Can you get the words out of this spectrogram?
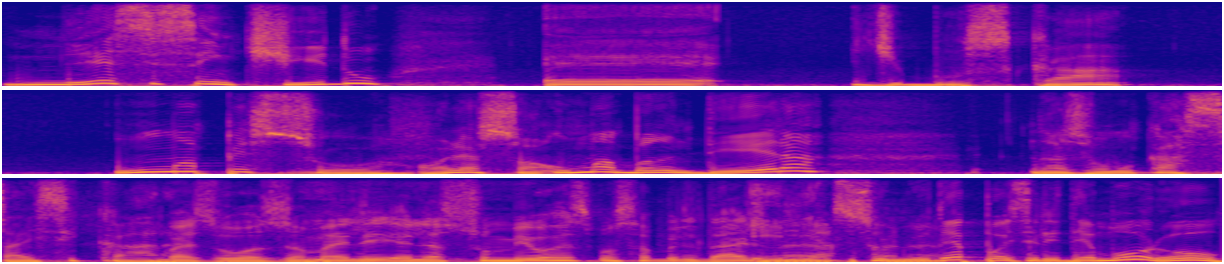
nesse sentido é, de buscar uma pessoa. Olha só, uma bandeira nós vamos caçar esse cara. Mas o Osama, ele, ele assumiu a responsabilidade, Ele assumiu né? depois, ele demorou.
